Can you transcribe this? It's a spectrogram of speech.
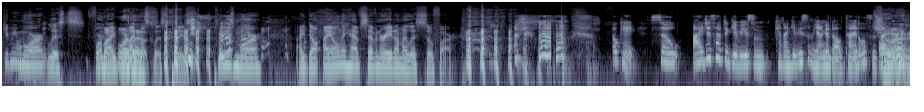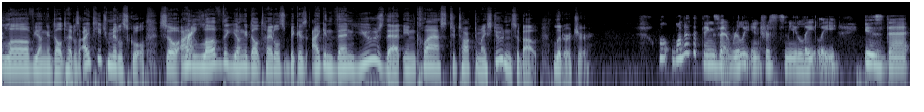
Give me more lists for More- my, my lists. book list, please. please more. I don't. I only have seven or eight on my list so far. Okay, so I just have to give you some. Can I give you some young adult titles? Is that Sure. I love young adult titles. I teach middle school, so I Right. love the young adult titles because I can then use that in class to talk to my students about literature. Well, one of the things that really interests me lately is that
